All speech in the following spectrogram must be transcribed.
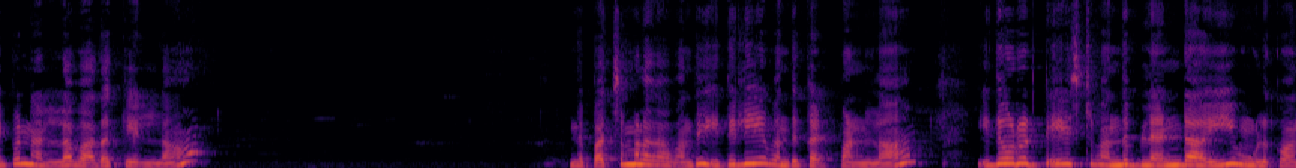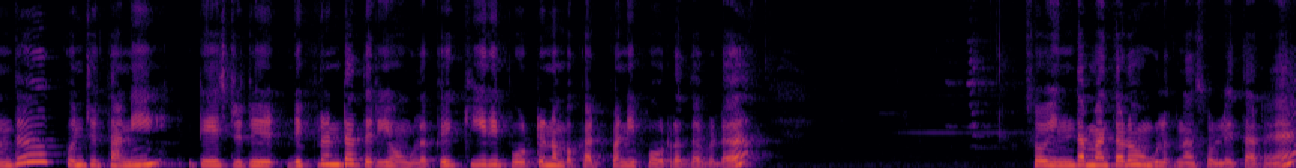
இப்போ நல்லா வதக்கிடலாம். இந்த பச்சை மிளகாய் வந்து இதுலேயே வந்து கட் பண்ணலாம். இதோட டேஸ்ட் வந்து பிளெண்ட் ஆகி உங்களுக்கு வந்து கொஞ்சம் தனி டேஸ்ட் டி டிஃப்ரெண்ட்டாக தெரியும் உங்களுக்கு. கீரி போட்டு நம்ம கட் பண்ணி போடுறத விட. ஸோ இந்த மெத்தடும் உங்களுக்கு நான் சொல்லித்தரேன்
